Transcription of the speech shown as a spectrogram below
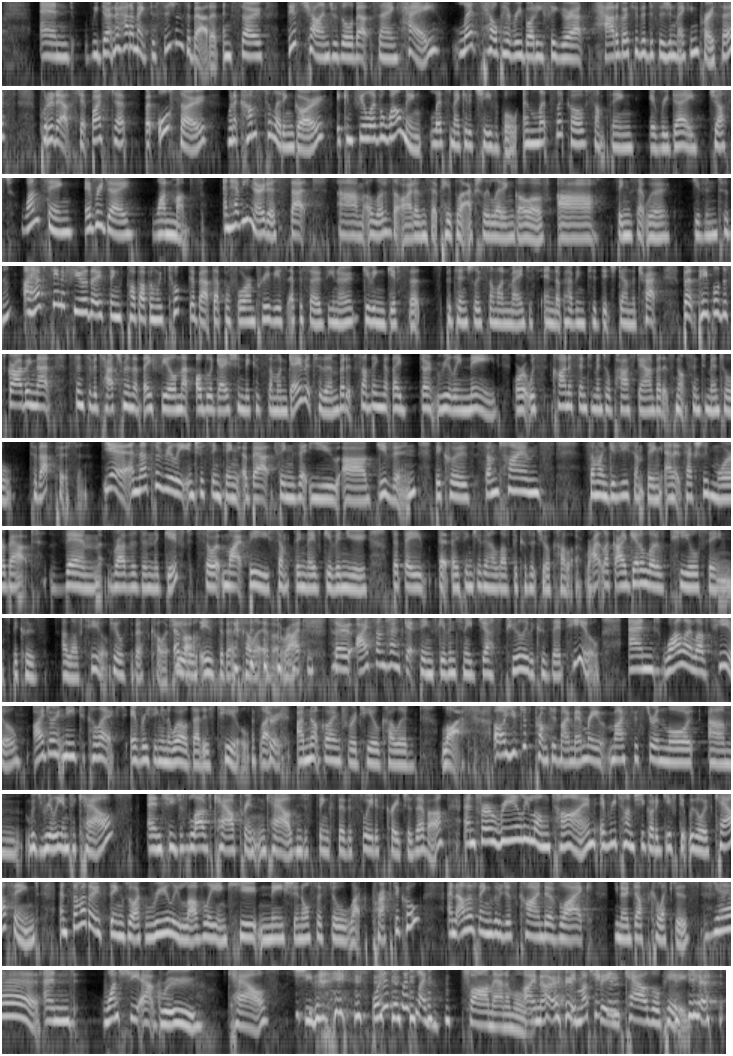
and we don't know how to make decisions about it. And so this challenge was all about saying, hey, let's help everybody figure out how to go through the decision making process, put it out step by step, but also when it comes to letting go, it can feel overwhelming. Let's make it achievable and let's let go of something every day. Just one thing every day, one month. And have you noticed that um, a lot of the items that people are actually letting go of are things that were given to them? I have seen a few of those things pop up, and we've talked about that before in previous episodes. You know, giving gifts that potentially someone may just end up having to ditch down the track. But people describing that sense of attachment that they feel and that obligation because someone gave it to them, but it's something that they don't really need, or it was kind of sentimental passed down, but it's not sentimental to that person. Yeah, and that's a really interesting thing about things that you are given because sometimes someone gives you something and it's actually more about them rather than the gift. So it might be something they've given you that they that they think you're going to love because it's your color, right? Like I get a lot of teal things because I love teal. Teal's the best color Teal ever. is the best color ever, right? So I sometimes get things given to me just purely because they're teal. And while I love teal, I don't need to collect everything in the world that is teal. That's like, true. I'm not going for a teal colored life. Oh, you've just prompted my memory. My sister in law um, was really into cows. And she just loved cow print and cows and just thinks they're the sweetest creatures ever. And for a really long time, every time she got a gift, it was always cow themed. And some of those things were like really lovely and cute and niche and also still like practical. And other things were just kind of like, you know, dust collectors. Yes. And once she outgrew cows, she then. what is it with like farm animals? I know, it It's must be. chickens, cows, or pigs.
